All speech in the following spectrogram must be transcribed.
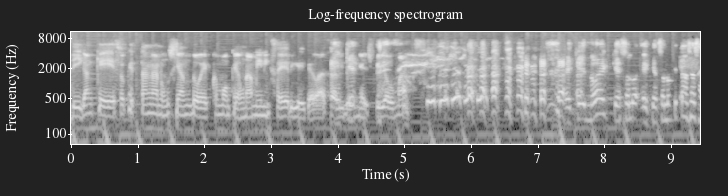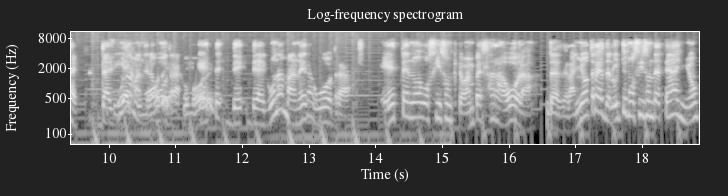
digan que eso que están anunciando es como que una miniserie que va a salir que- en HBO Max. es que no es que eso, es que eso es lo que están haciendo. De alguna manera u otra, este, de, de alguna manera u otra, este nuevo season que va a empezar ahora, desde el año 3, del último season de este año,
